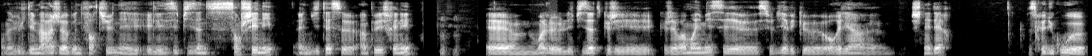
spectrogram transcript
on a vu le démarrage de la bonne fortune et, les épisodes s'enchaîner à une vitesse un peu effrénée. moi, l'épisode que j'ai vraiment aimé, c'est celui avec Aurélien Schneider, parce que du coup, euh,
